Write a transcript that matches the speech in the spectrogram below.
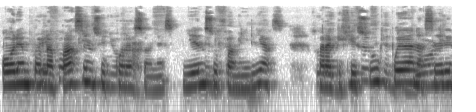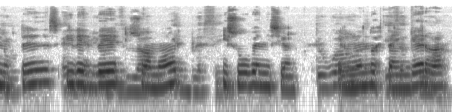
oren por la paz en sus corazones y en sus familias, para que Jesús pueda nacer en ustedes y les dé su amor y su bendición. El mundo está en guerra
